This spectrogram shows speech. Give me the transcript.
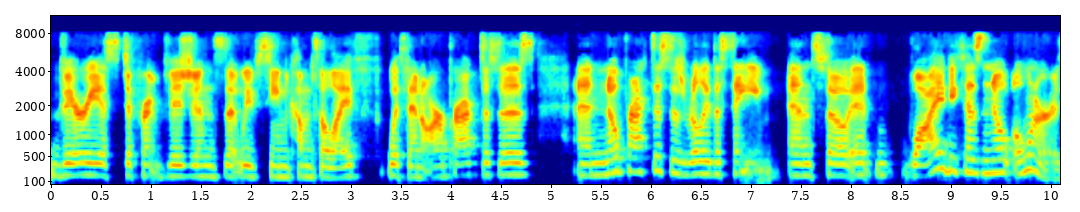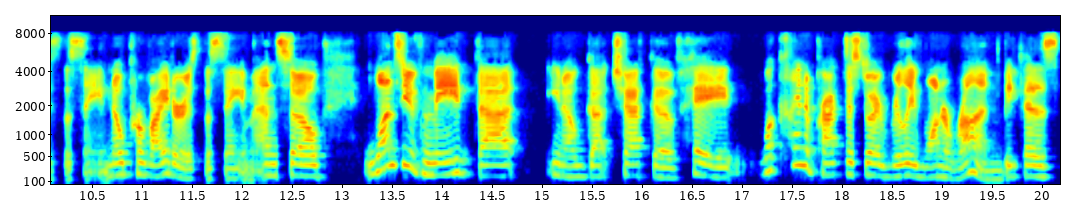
various different visions that we've seen come to life within our practices and no practice is really the same and so it why because no owner is the same no provider is the same and so once you've made that you know, gut check of, hey, what kind of practice do I really want to run? Because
